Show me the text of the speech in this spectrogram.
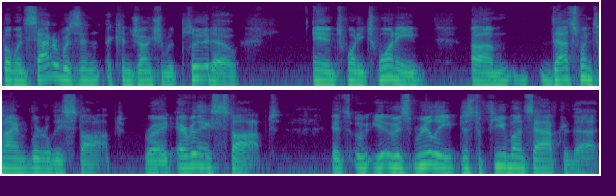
but when Saturn was in a conjunction with Pluto in 2020, um, that's when time literally stopped. Right, everything stopped. It's it was really just a few months after that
